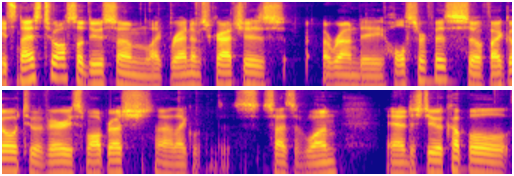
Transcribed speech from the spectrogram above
It's nice to also do some like random scratches around a whole surface. So if I go to a very small brush, uh, like size of one, and I just do a couple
